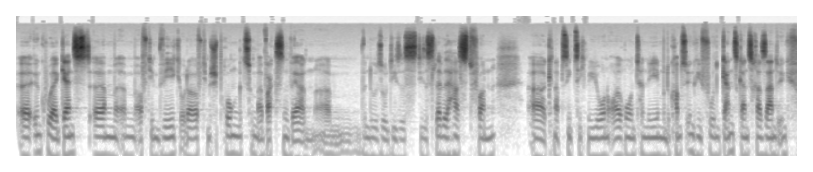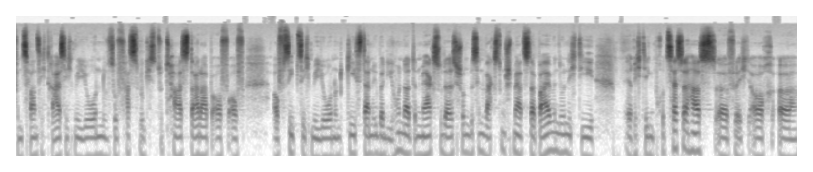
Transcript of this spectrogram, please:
äh, irgendwo ergänzt ähm, ähm auf dem Weg oder auf dem Sprung zum Erwachsenwerden. Ähm, wenn du so dieses, dieses Level hast von äh, knapp 70 Millionen Euro Unternehmen und du kommst irgendwie von ganz, ganz rasant, irgendwie von 20, 30 Millionen, so fast wirklich total Startup auf, auf, auf 70 Millionen und gehst dann über die 100, dann merkst du, da ist schon ein bisschen Wachstumsschmerz dabei, wenn du nicht die äh, richtigen Prozesse hast, äh, vielleicht auch äh,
